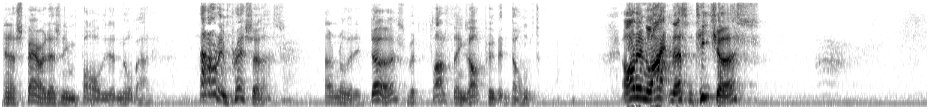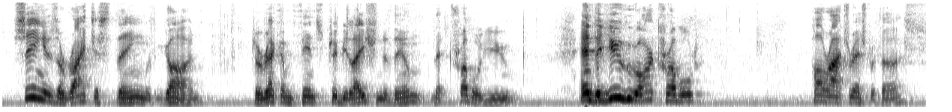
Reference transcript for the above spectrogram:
And a sparrow doesn't even fall that doesn't know about it. That ought to impress us. I don't know that it does, but a lot of things ought to that don't. It ought to enlighten us and teach us. Seeing it as a righteous thing with God to recompense tribulation to them that trouble you, and to you who are troubled, Paul writes, Rest with us.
